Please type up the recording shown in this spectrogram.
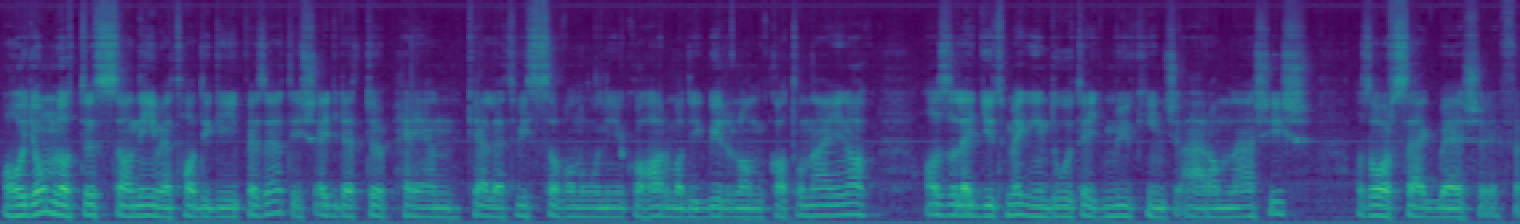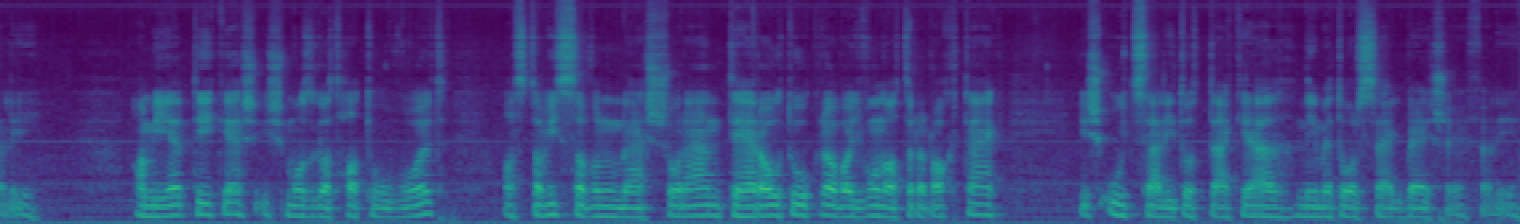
Ahogy omlott össze a német hadigépezet, és egyre több helyen kellett visszavonulniuk a harmadik birodalom katonáinak, azzal együtt megindult egy műkincs áramlás is az ország belseje felé. Ami értékes és mozgatható volt, azt a visszavonulás során teherautókra vagy vonatra rakták, és úgy szállították el Németország belseje felé.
